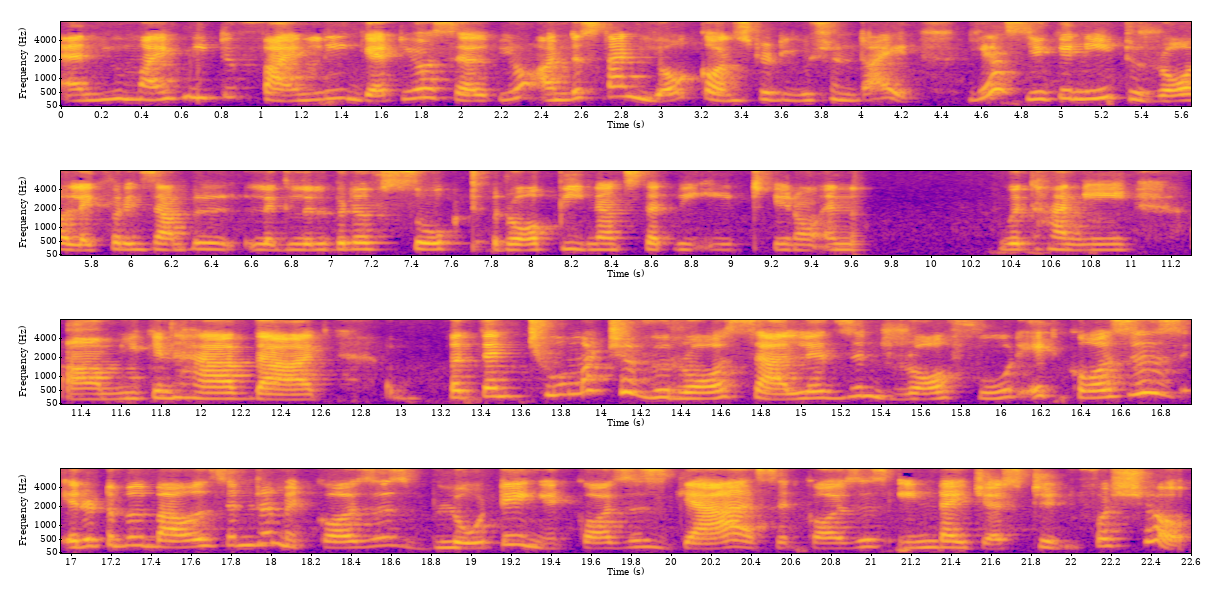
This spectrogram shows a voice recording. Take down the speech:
and you might need to finally get yourself you know understand your constitution right yes you can eat raw like for example like a little bit of soaked raw peanuts that we eat you know and with honey. Um, you can have that. But then too much of raw salads and raw food it causes irritable bowel syndrome. It causes bloating. It causes gas. It causes indigestion for sure.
